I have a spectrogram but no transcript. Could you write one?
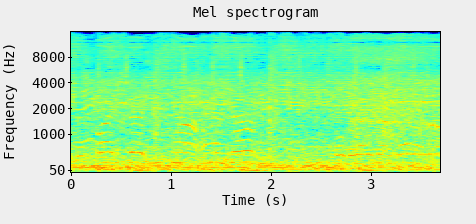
Fly the parachutes now. Hands up. Hold the right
